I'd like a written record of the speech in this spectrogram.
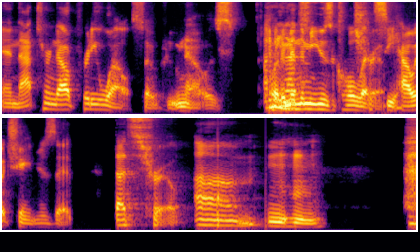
and that turned out pretty well so who knows put I mean, him in the musical true. let's see how it changes it that's true um mm-hmm.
